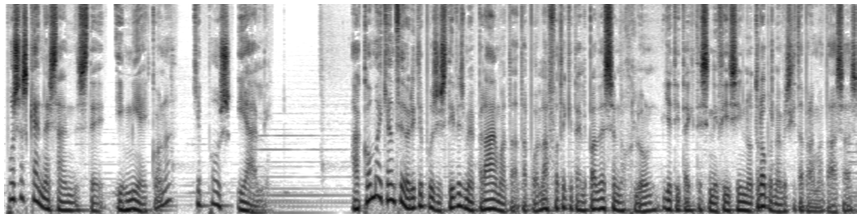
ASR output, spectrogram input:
Πώς σας κάνει να αισθάνεστε η μία εικόνα και πώς η άλλη; Ακόμα και αν θεωρείτε πως οι στίβες με πράγματα, τα πολλά φώτα κτλ. δεν σε ενοχλούν, γιατί τα έχετε συνηθίσει, είναι ο τρόπος να βρίσκετε τα πράγματά σας,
